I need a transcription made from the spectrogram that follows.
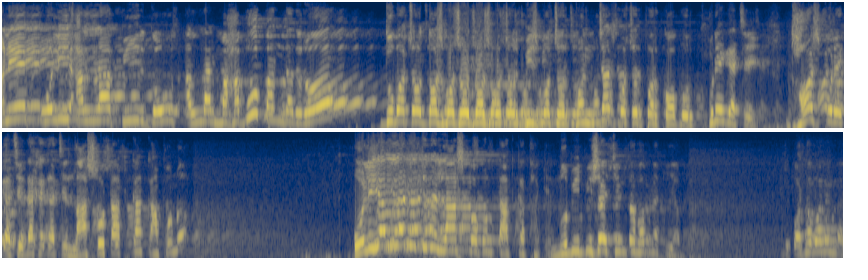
অনেক অলি আল্লাহ, পীর গৌস, আল্লাহর মাহবুব বান্দাদেরও দু বছর, দশ বছর দশ বছর, বিশ বছর, পঞ্চাশ বছর পর কবর খুঁড়ে গেছে, ধস পড়ে গেছে, দেখা গেছে লাশও টাটকা কাঁপনো অলি আল্লাহদের যদি লাশ কখন টাটকা থাকে, নবীর বিষয়ে চিন্তা ভাবনা কি আপনার? কথা বলেন না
